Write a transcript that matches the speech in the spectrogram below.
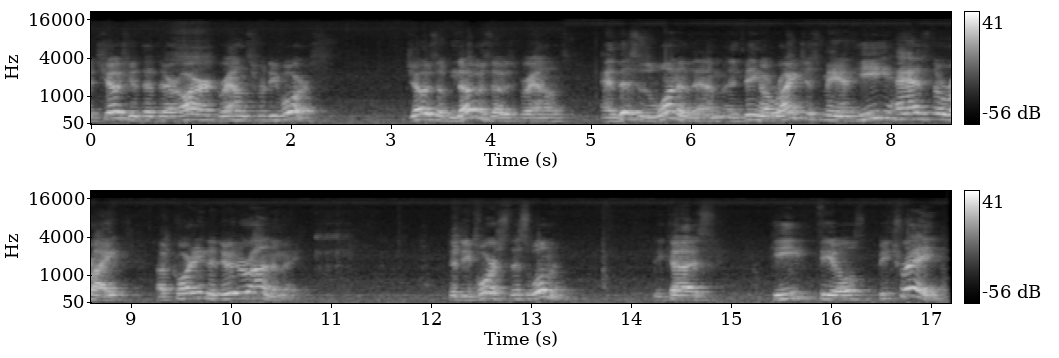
It shows you that there are grounds for divorce. Joseph knows those grounds, and this is one of them. And being a righteous man, he has the right, according to Deuteronomy, to divorce this woman. Because he feels betrayed.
